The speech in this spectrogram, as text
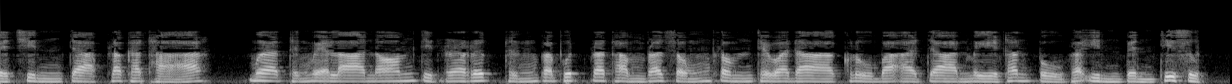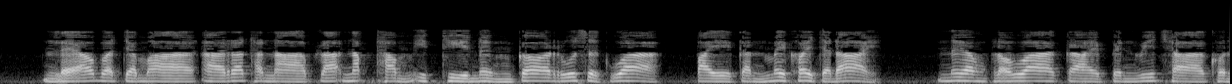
ยชินจากพระคาถา เมื่อถึงเวลาน้อมจิตระลึกถึงพระพุทธพระธรรมพระสงฆ์พรมเทวดาครูบาอาจารย์มีท่านปู่พระอินทร์เป็นที่สุด แล้วพอจะมาอารัธนาพระนักธรรมอีกทีหนึ่งก็รู้สึกว่าไปกันไม่ค่อยจะได้ เนื่องเพราะว่ากลายเป็นวิชาคน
